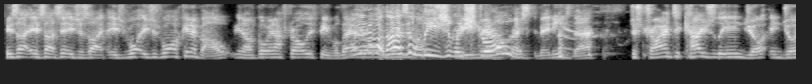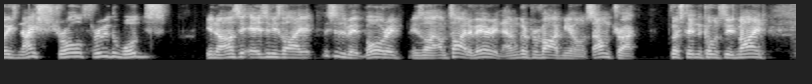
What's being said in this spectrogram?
He's like, he's like, he's just like, he's what, he's just walking about, you know, going after all these people. They're Well, you know all what, that was running a leisurely screaming and all stroll. the rest of it, he's there, just trying to casually enjoy enjoy his nice stroll through the woods, you know, as it is. And he's like, this is a bit boring. He's like, I'm tired of hearing that. I'm going to provide my own soundtrack. First thing that comes to his mind.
